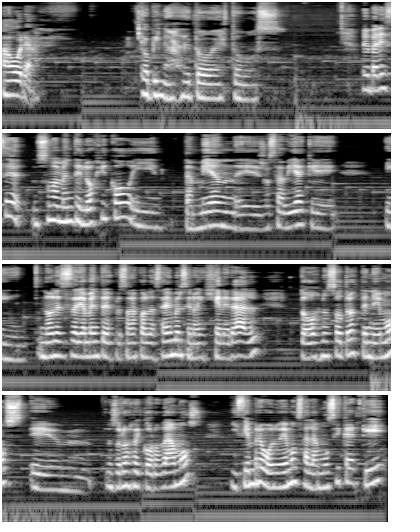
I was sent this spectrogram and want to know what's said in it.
Ahora, ¿qué opinas de todo esto vos? Me parece sumamente lógico y también eh, yo sabía que no necesariamente las personas con Alzheimer, sino en general, todos nosotros tenemos, em, nosotros recordamos y siempre volvemos a la música que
